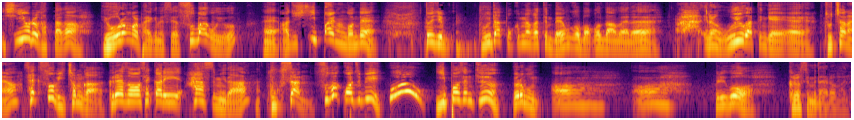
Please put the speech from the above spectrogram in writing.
CU를 갔다가 요런 걸 발견했어요 수박 우유. 예, 아주 씨빨간 건데 또 이제 불닭볶음면 같은 매운 거 먹은 다음에는 아, 이런 우유 같은 게 예, 좋잖아요. 색소 미첨가. 그래서 색깔이 하얗습니다. 국산 수박 과즙이 와우 2% 여러분. 아, 아 그리고 그렇습니다, 여러분.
